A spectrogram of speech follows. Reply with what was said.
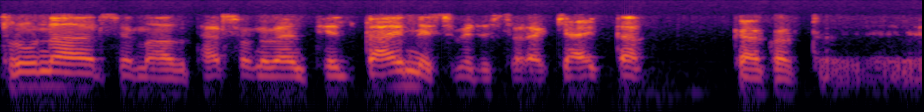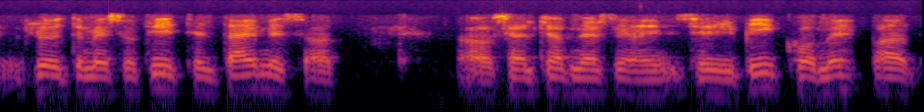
trúnaður sem að persónuvenn til dæmis vilist vera að gæta gagvart, uh, hlutum eins og því til dæmis að, að seltjarnir sem í bí kom upp að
